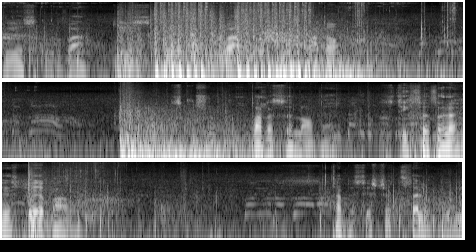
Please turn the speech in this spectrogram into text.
Tu jest kurwa. Tu jest kolejna kurwa. Ma to. Z koszulką Barcelony. Z tych fewelach jest przejebany. Tam jest jeszcze celu był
